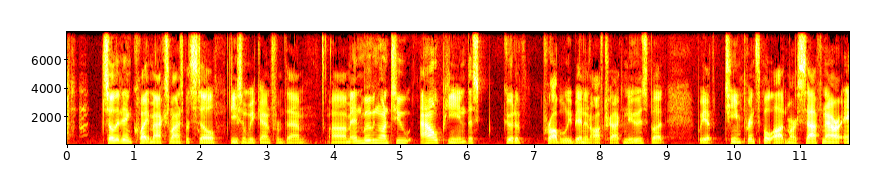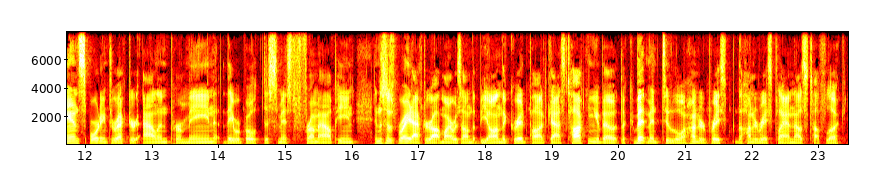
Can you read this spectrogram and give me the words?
so they didn't quite maximize, but still decent weekend from them. Um, and moving on to Alpine, this could have probably been an off-track news, but we have team principal Otmar Szafnauer and sporting director Alan Permane. They were both dismissed from Alpine. And this was right after Otmar was on the Beyond the Grid podcast talking about the commitment to the 100 race, the 100 race plan. That was a tough look.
